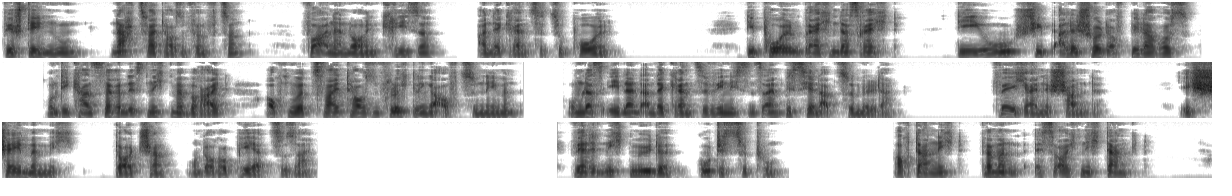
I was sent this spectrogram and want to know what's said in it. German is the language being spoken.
Wir stehen nun, nach 2015, vor einer neuen Krise an der Grenze zu Polen. Die Polen brechen das Recht. Die EU schiebt alle Schuld auf Belarus und die Kanzlerin ist nicht mehr bereit, auch nur 2000 Flüchtlinge aufzunehmen, um das Elend an der Grenze wenigstens ein bisschen abzumildern. Welch eine Schande. Ich schäme mich, Deutscher und Europäer zu sein. Werdet nicht müde, Gutes zu tun. Auch dann nicht, wenn man es euch nicht dankt.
